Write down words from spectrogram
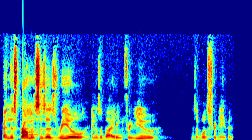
friend, this promise is as real and as abiding for you as it was for David.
